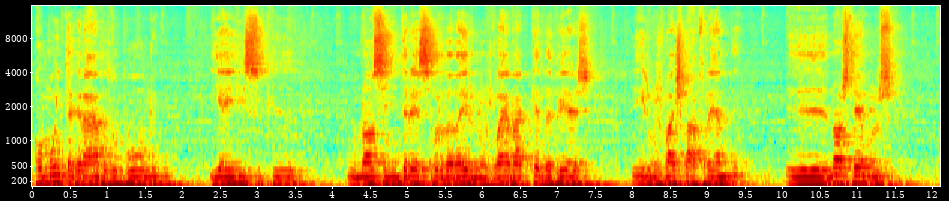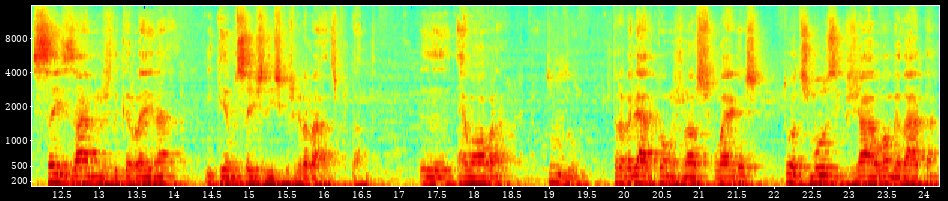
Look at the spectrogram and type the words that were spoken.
com muito agrado do público, e é isso que o nosso interesse verdadeiro nos leva a cada vez irmos mais para a frente. Nós temos seis anos de carreira e temos seis discos gravados, portanto, eh, é obra, tudo trabalhado com os nossos colegas, todos músicos já a longa data.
